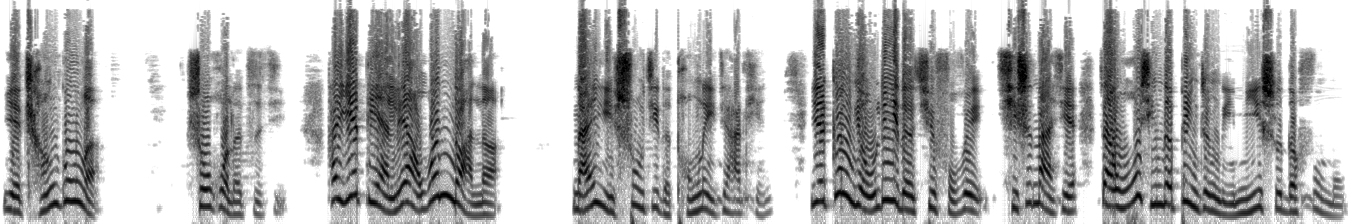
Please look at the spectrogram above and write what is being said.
也成功了，收获了自己。他也点亮、温暖了难以数计的同类家庭，也更有力的去抚慰其实那些在无形的病症里迷失的父母。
